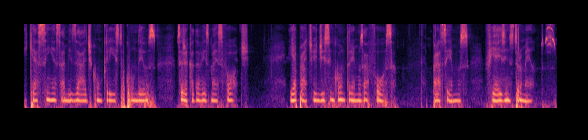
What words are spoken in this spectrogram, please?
E que assim essa amizade com Cristo, com Deus, seja cada vez mais forte. E a partir disso encontremos a força para sermos fiéis instrumentos.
